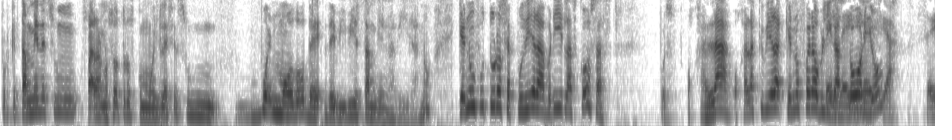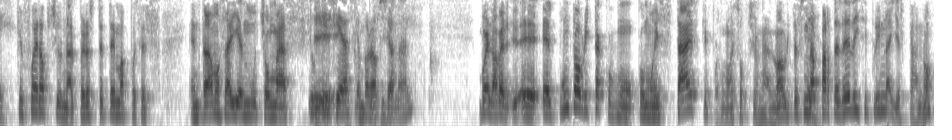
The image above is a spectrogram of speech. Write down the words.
porque también es un, para nosotros como iglesia, es un buen modo de, de, vivir también la vida, ¿no? Que en un futuro se pudiera abrir las cosas. Pues ojalá, ojalá que hubiera, que no fuera obligatorio, sí. que fuera opcional. Pero este tema, pues es, entramos ahí en mucho más. ¿Tú eh, quisieras que fuera opcional? Bueno, a ver, eh, el punto ahorita como, como está es que pues no es opcional, ¿no? Ahorita es sí. una parte de disciplina y está, ¿no?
